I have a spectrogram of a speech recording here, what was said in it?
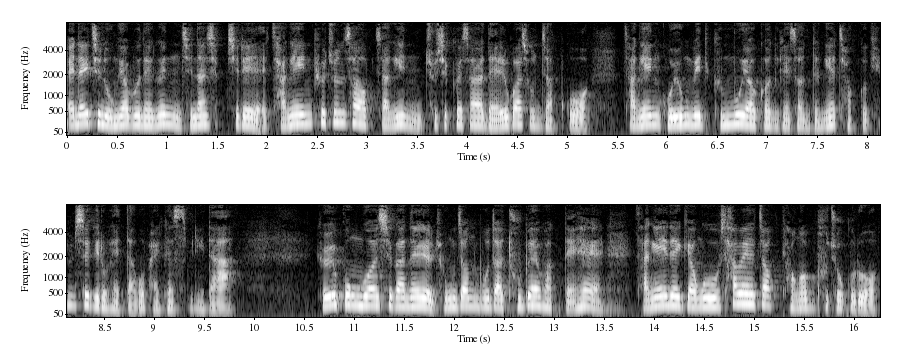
NH농협은행은 지난 17일 장애인 표준 사업장인 주식회사 넬과 손잡고 장애인 고용 및 근무 여건 개선 등에 적극 힘쓰기로 했다고 밝혔습니다. 교육 공무원 시간을 종전보다 두 배 확대해 장애인의 경우 사회적 경험 부족으로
